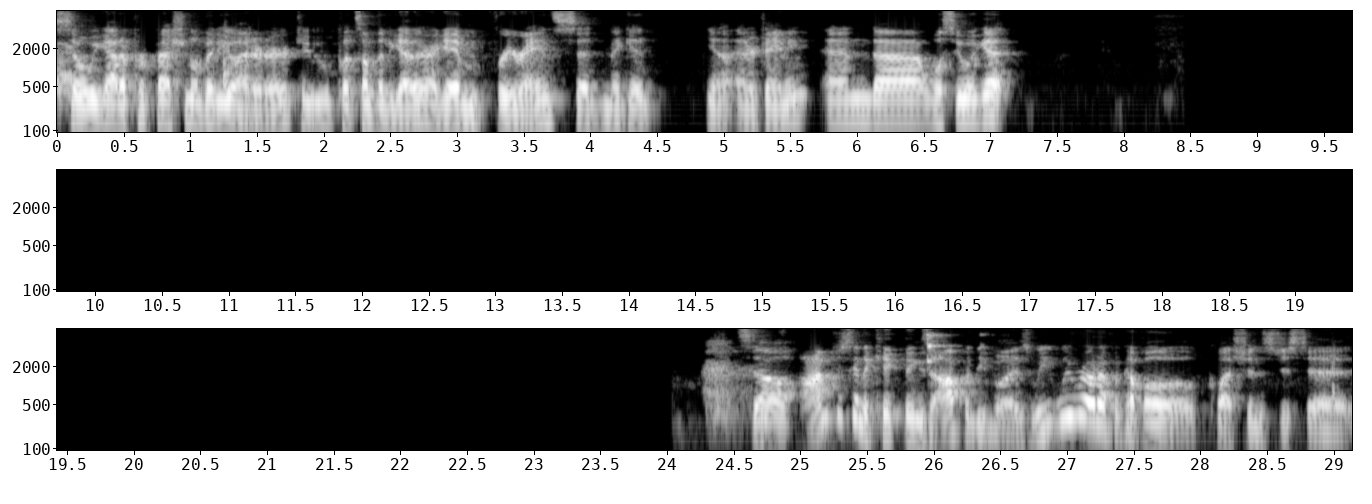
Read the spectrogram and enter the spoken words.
So we got a professional video editor to put something together. I gave him free reins, said make it, you know, entertaining, and uh, we'll see what we get. So I'm just gonna kick things off with you boys. We we wrote up a couple questions just to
